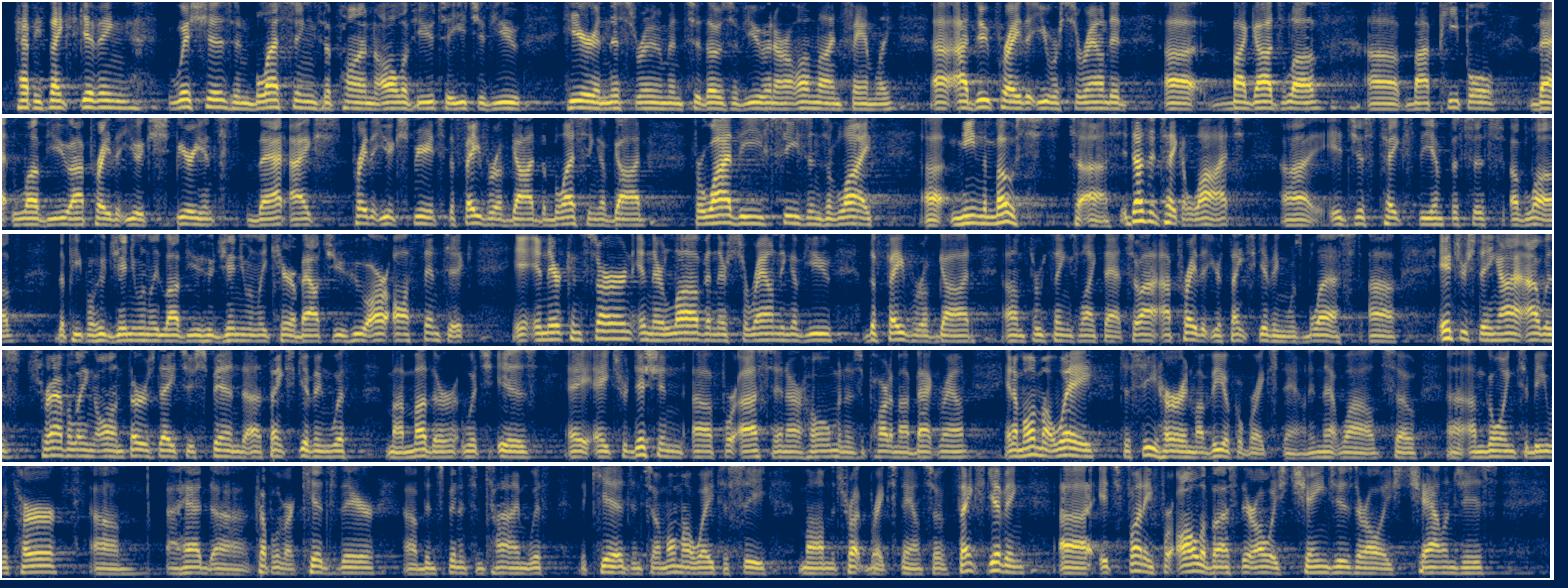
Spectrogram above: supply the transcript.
Happy Thanksgiving wishes and blessings upon all of you, to each of you here in this room, and to those of you in our online family. Uh, I do pray that you are surrounded uh, by God's love, uh, by people that love you. I pray that you experienced that. I ex- pray that you experienced the favor of God, the blessing of God, for why these seasons of life uh, mean the most to us. It doesn't take a lot, uh, it just takes the emphasis of love. The people who genuinely love you, who genuinely care about you, who are authentic in their concern, in their love, in their surrounding of you, the favor of God um, through things like that. So I, I, pray that your Thanksgiving was blessed. Uh, interesting, I, I, was traveling on Thursday to spend uh, Thanksgiving with my mother, which is a, a tradition uh, for us in our home and is a part of my background. And I'm on my way to see her, and my vehicle breaks down. Isn't that wild? So uh, I'm going to be with her. Um, I had uh, a couple of our kids there. I've been spending some time with the kids, and so I'm on my way to see mom. The truck breaks down. So, Thanksgiving, uh, it's funny for all of us, there are always changes, there are always challenges.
